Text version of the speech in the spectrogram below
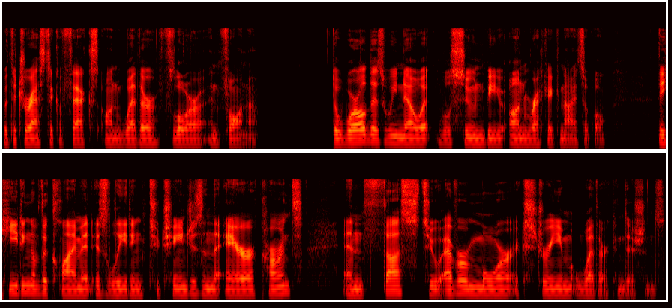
with drastic effects on weather, flora, and fauna. The world as we know it will soon be unrecognizable. The heating of the climate is leading to changes in the air currents and thus to ever more extreme weather conditions.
